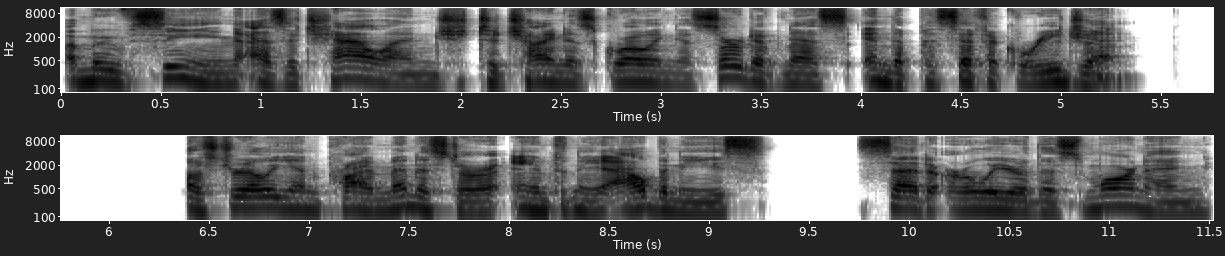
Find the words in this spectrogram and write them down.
a move seen as a challenge to China's growing assertiveness in the Pacific region. Australian Prime Minister Anthony Albanese said earlier this morning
